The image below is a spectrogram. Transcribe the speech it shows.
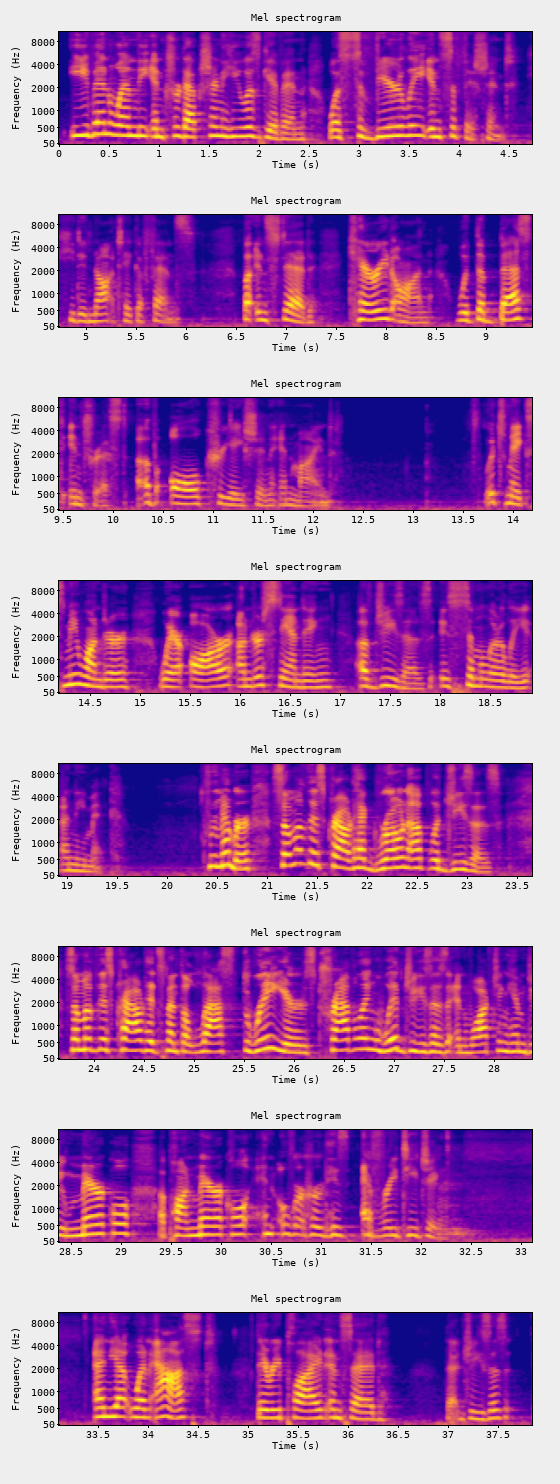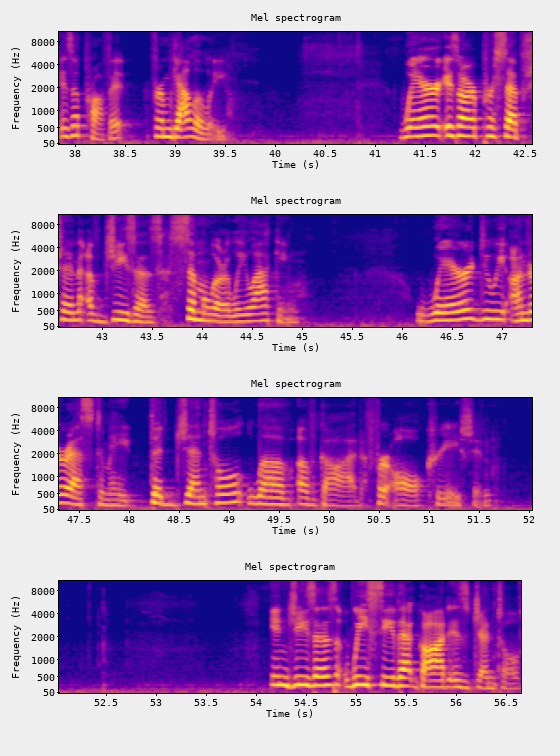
Even when the introduction he was given was severely insufficient, he did not take offense but instead carried on with the best interest of all creation in mind. Which makes me wonder where our understanding of Jesus is similarly anemic. Remember, some of this crowd had grown up with Jesus. Some of this crowd had spent the last three years traveling with Jesus and watching him do miracle upon miracle and overheard his every teaching. And yet, when asked, they replied and said, that Jesus is a prophet from Galilee. Where is our perception of Jesus similarly lacking? Where do we underestimate the gentle love of God for all creation? In Jesus, we see that God is gentle.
